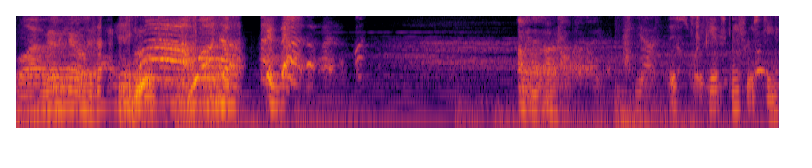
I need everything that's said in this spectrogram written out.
Well, I'm gonna be careful with that. What the f- is that? Yeah, this is where it gets interesting.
